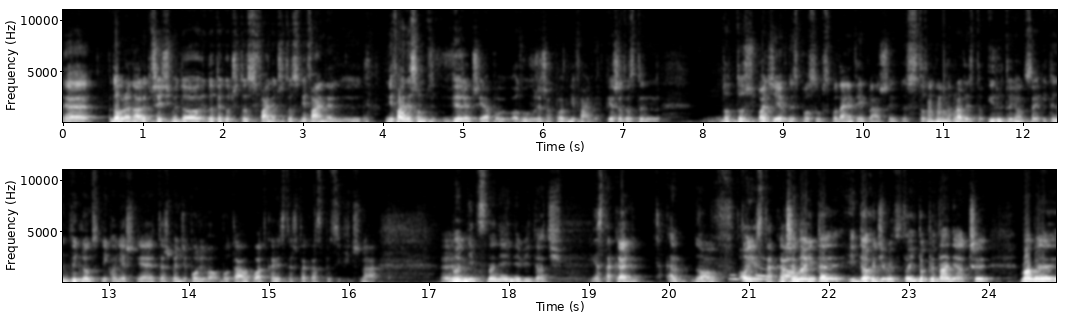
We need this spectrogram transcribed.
E, dobra, no ale przejdźmy do, do tego, czy to jest fajne, czy to jest niefajne. Y, Niefajne są dwie rzeczy, ja po, o dwóch rzeczach powiem niefajnych. Pierwsze to jest ten no, dość badziewny sposób składania tej planszy. Jest to, Naprawdę jest to irytujące i ten wygląd niekoniecznie też będzie porywał, bo ta okładka jest też taka specyficzna. No nic na niej nie widać. Jest taka, taka no, o jest taka. Znaczy, no i, te, i dochodzimy tutaj do pytania, czy mamy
